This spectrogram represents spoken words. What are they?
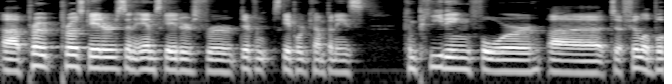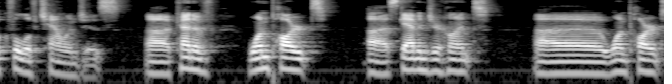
Uh, pro pro skaters and am skaters for different skateboard companies competing for uh, to fill a book full of challenges. Uh, kind of one part uh, scavenger hunt, uh, one part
